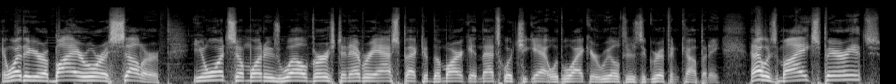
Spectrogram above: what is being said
And whether you're a buyer or a seller, you want someone who's well versed in every aspect of the market, and that's what you get with Weichert Realtors, the Griffin Company. That was my experience.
